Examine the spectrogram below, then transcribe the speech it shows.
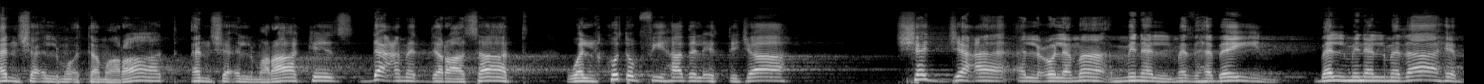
أنشأ المؤتمرات أنشأ المراكز دعم الدراسات والكتب في هذا الاتجاه شجع العلماء من المذهبين بل من المذاهب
